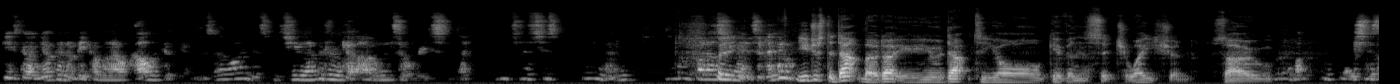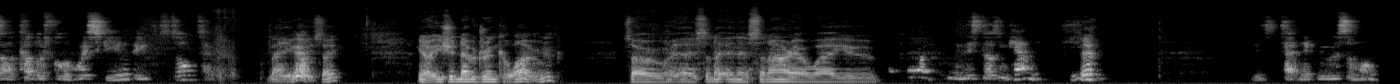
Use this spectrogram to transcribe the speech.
He's going, you're going to become an alcoholic at the end. Oh, I said, why? Because you never drink at home until recently. It's, it's just, you know, what else you meant to do? You just adapt, though, don't you? You adapt to your given situation. So on a cupboard full of whiskey and people to. there you go. You see, you know, you should never drink alone. So it's in a scenario where you, This doesn't count. yeah, It's technically with someone.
